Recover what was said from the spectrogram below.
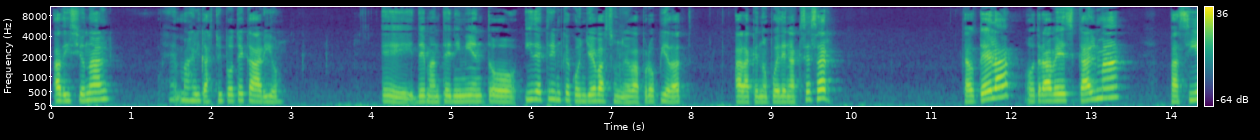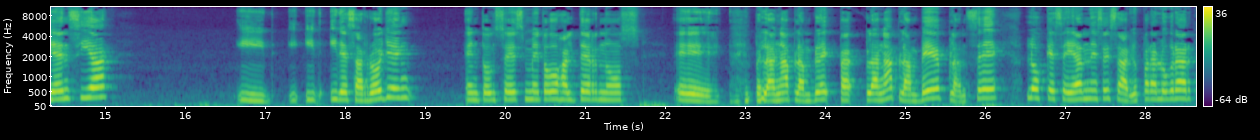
adicional eh, más el gasto hipotecario eh, de mantenimiento y de crimen que conlleva su nueva propiedad a la que no pueden accesar. Cautela, otra vez calma, paciencia y, desarrollen entonces métodos alternos, eh, plan A, plan B, plan A, plan B, plan C, los que sean necesarios para lograr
